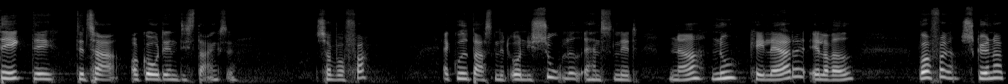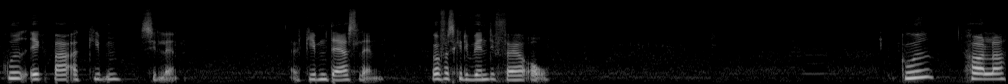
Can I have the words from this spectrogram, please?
Det er ikke det, det tager at gå den distance. Så hvorfor? Er Gud bare sådan lidt ond i sulet? Er han sådan lidt, nå, nu kan I lære det, eller hvad? Hvorfor skynder Gud ikke bare at give dem sit land? At give dem deres land? Hvorfor skal de vente i 40 år? Gud holder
